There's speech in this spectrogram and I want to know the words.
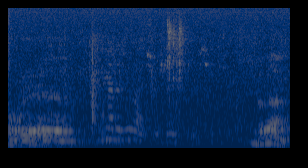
ну, э, Я развиваю еще женские все. ну да.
